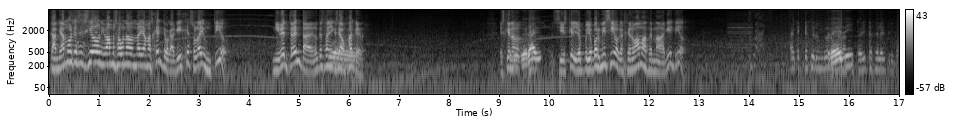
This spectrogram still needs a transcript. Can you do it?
cambiamos de sesión y vamos a una donde haya más gente, porque aquí es que solo hay un tío. Nivel 30, no te extrañe que sea un hacker. Es que no... Si es que yo, yo por mí sí, porque es que no vamos a hacer nada aquí, tío. Hay que hacer un duelo con las Ready. pistolitas eléctricas.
